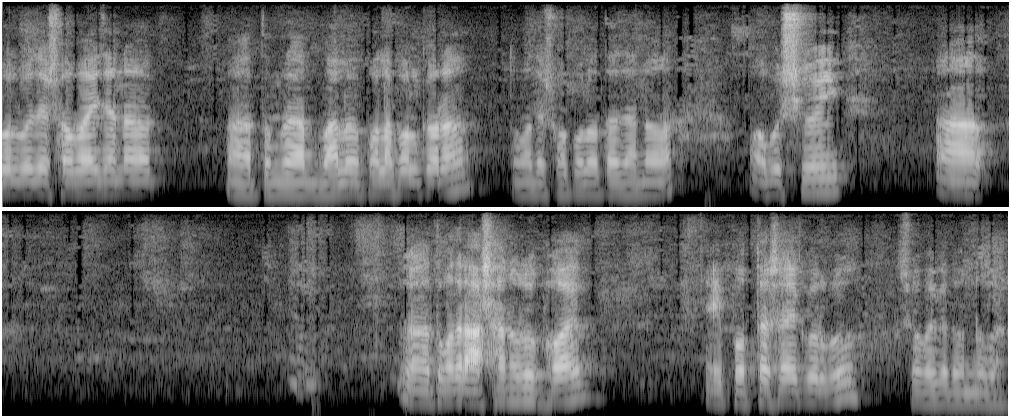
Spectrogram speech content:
বলব যে সবাই যেন তোমরা ভালো ফলাফল করো, তোমাদের সফলতা যেন অবশ্যই তোমাদের আশানুরূপ হয়। এই প্রত্যাশায় করব। সবাইকে ধন্যবাদ।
